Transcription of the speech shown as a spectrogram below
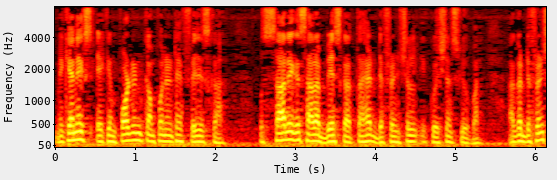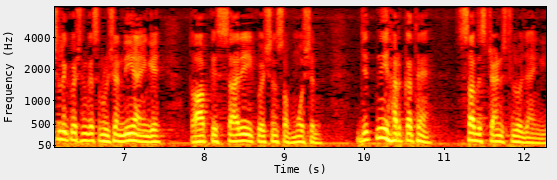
میکینکس ایک امپورٹنٹ کمپونیٹ ہے فزکس کا وہ سارے کا سارا بیس کرتا ہے ڈفرینشیل اکویشن کے اوپر اگر ڈفرینشیل اکویشن کے سولوشن نہیں آئیں گے تو آپ کی ساری اکویشن آف موشن جتنی حرکت سب اسٹینڈ اسٹل ہو جائیں گی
